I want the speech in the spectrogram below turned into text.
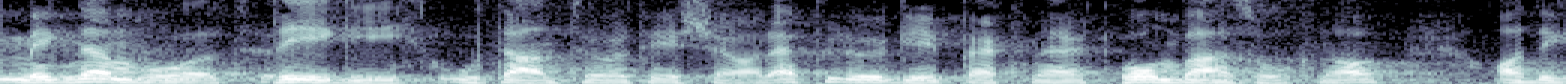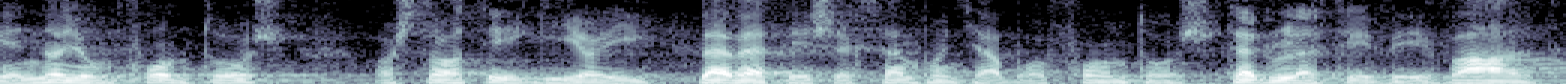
még nem volt régi utántöltése a repülőgépeknek, bombázóknak, addig egy nagyon fontos, a stratégiai bevetések szempontjából fontos területévé vált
